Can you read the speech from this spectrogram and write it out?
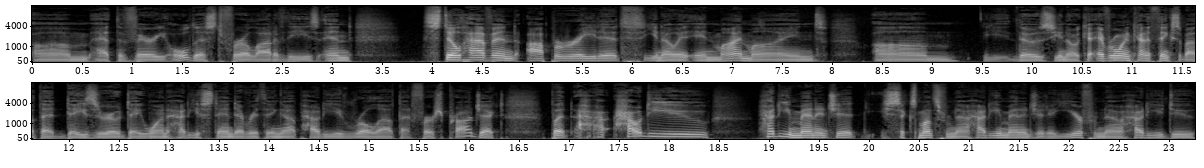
um, at the very oldest for a lot of these, and still haven't operated, you know, in, in my mind. Um, those you know everyone kind of thinks about that day zero day one how do you stand everything up? How do you roll out that first project? But how, how do you how do you manage it six months from now? How do you manage it a year from now? How do you do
